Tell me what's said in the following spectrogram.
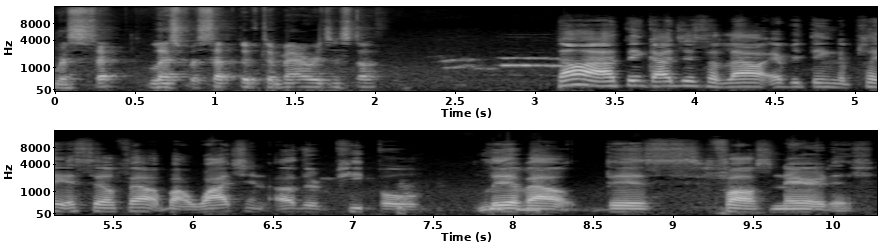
recept- less receptive to marriage and stuff? No, I think I just allow everything to play itself out by watching other people live out this false narrative.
